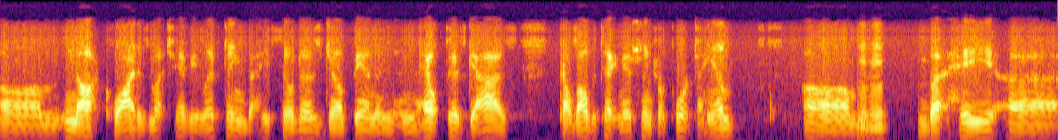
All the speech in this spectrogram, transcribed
Um, not quite as much heavy lifting, but he still does jump in and, and help his guys because all the technicians report to him. Um, hmm But he, uh,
